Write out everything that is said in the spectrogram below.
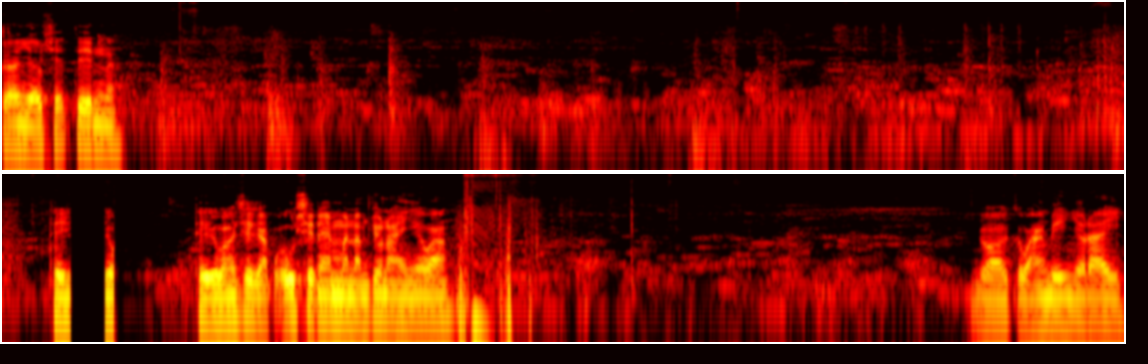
Các bạn vào setting nè. Thì thì các bạn sẽ gặp username mình nằm chỗ này nha các bạn. Rồi, các bạn điền vào đây.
